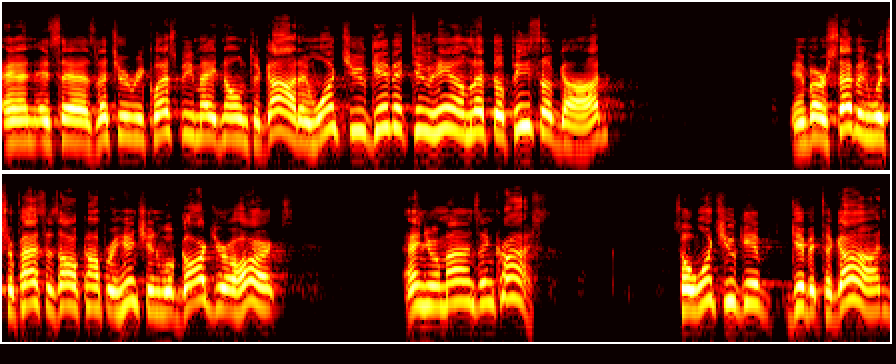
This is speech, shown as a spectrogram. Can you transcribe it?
And it says, Let your request be made known to God. And once you give it to Him, let the peace of God, in verse 7, which surpasses all comprehension, will guard your hearts and your minds in Christ. So once you give, give it to God,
